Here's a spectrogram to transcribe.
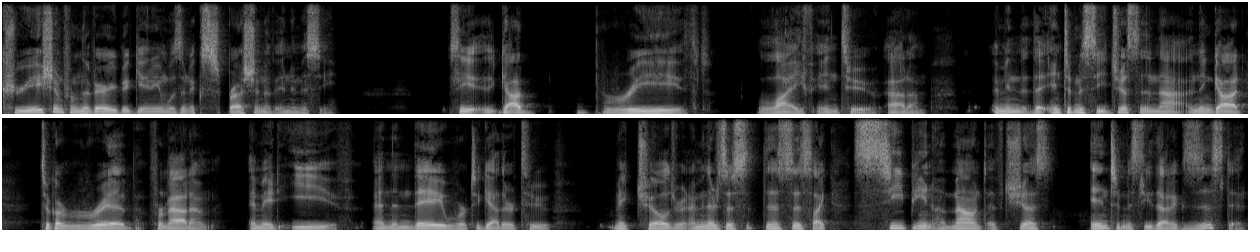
creation from the very beginning was an expression of intimacy. See, God breathed life into Adam. I mean, the, the, intimacy just in that. And then God took a rib from Adam and made Eve, and then they were together to make children. I mean, there's this there's this like seeping amount of just intimacy that existed.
